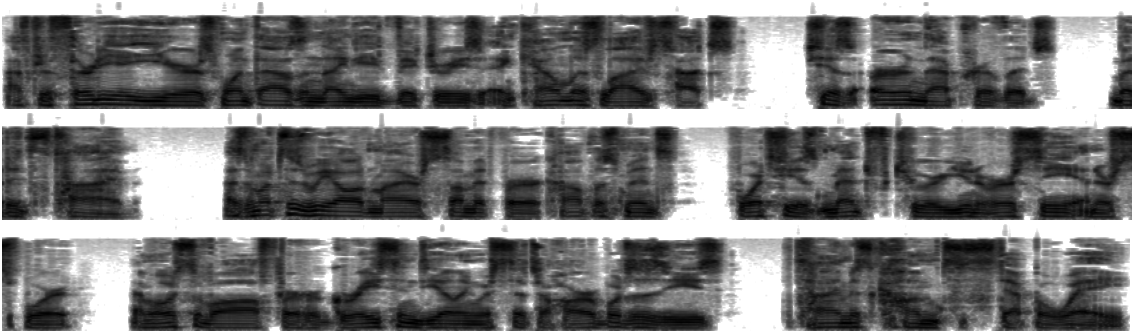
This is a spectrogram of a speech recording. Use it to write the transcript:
After 38 years, 1,098 victories, and countless lives touched, she has earned that privilege, but it's time. As much as we all admire Summitt for her accomplishments, for what she has meant to her university and her sport, and most of all for her grace in dealing with such a horrible disease, the time has come to step away.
